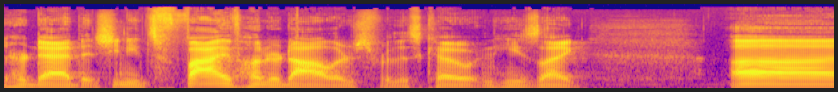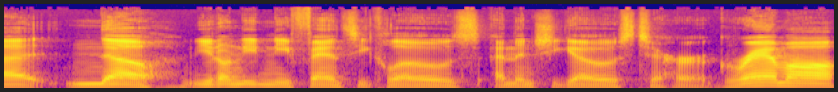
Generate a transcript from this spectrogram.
her dad that she needs five hundred dollars for this coat, and he's like, uh, no, you don't need any fancy clothes. And then she goes to her grandma,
